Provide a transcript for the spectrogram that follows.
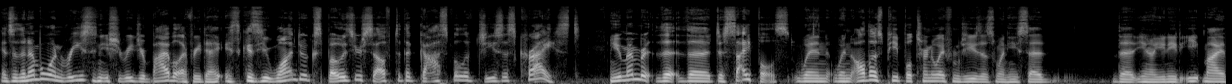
And so, the number one reason you should read your Bible every day is because you want to expose yourself to the gospel of Jesus Christ. You remember the the disciples when when all those people turned away from Jesus when he said that you know you need to eat my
